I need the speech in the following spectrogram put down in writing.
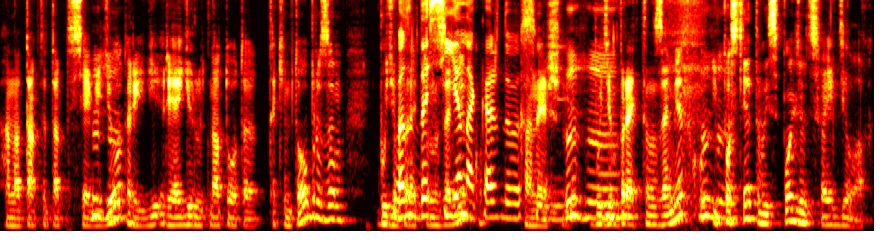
она так-то так-то себя ведет, реагирует на то-то таким-то образом, будем брать это на заметку. на каждого Конечно, uh-huh. будем брать это на заметку uh-huh. и после этого использовать в своих делах.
